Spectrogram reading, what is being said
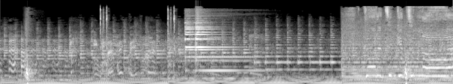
Got a ticket to nowhere.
